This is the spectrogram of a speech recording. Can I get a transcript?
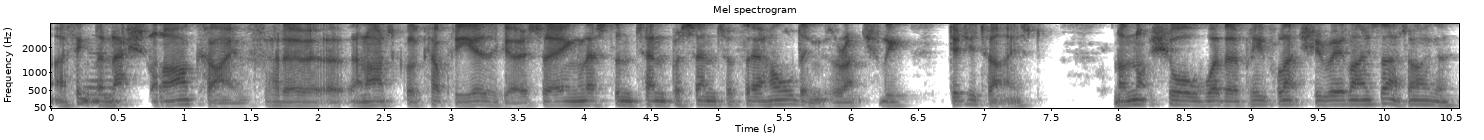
I think the National Archive had a, an article a couple of years ago saying less than 10% of their holdings are actually digitized. And I'm not sure whether people actually realize that either.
